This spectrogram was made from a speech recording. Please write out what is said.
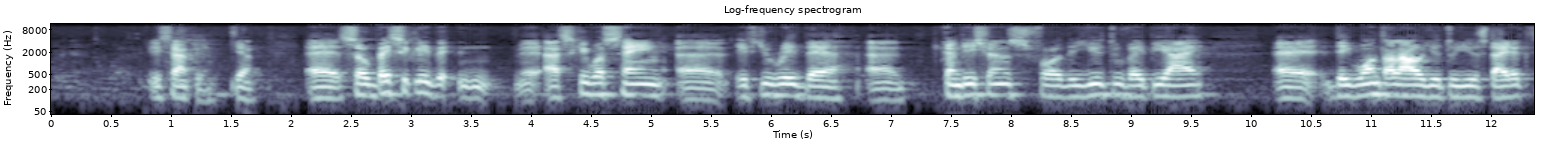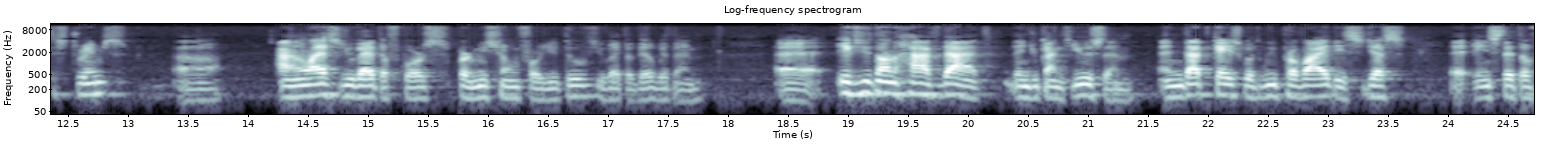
putting it in a? Exactly. Yeah. Uh, so basically, the, mm, as he was saying, uh, if you read the uh, conditions for the YouTube API, uh, they won't allow you to use direct streams uh, unless you get, of course, permission for YouTube. You got to deal with them. Uh, if you don't have that, then you can't use them. In that case, what we provide is just Eh, instead of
